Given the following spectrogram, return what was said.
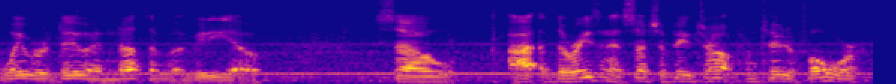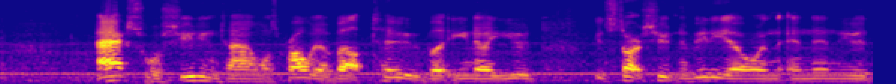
we were doing nothing but video. So I, the reason it's such a big jump from two to four, actual shooting time was probably about two, but you know, you'd, you'd start shooting a video and, and then you'd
